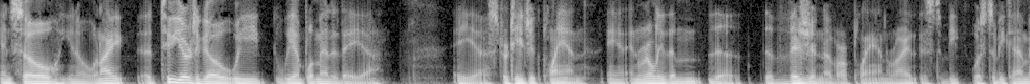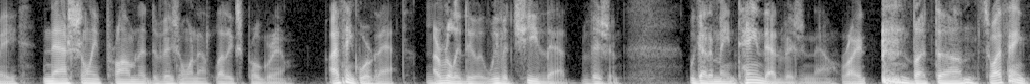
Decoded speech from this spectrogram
And so, you know, when I uh, two years ago we we implemented a uh, a uh, strategic plan, and, and really the the the vision of our plan, right, is to be was to become a nationally prominent Division One athletics program. I think we're that. I really do. We've achieved that vision. We got to maintain that vision now, right? but um, so I think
